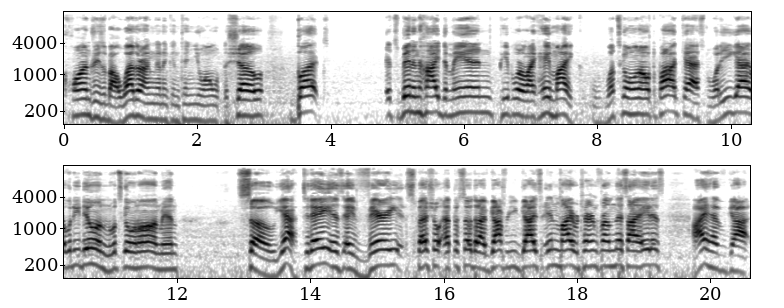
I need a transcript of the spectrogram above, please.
quandaries about whether I'm going to continue on with the show, but it's been in high demand. People are like, "Hey, Mike, what's going on with the podcast? What are you guys? What are you doing? What's going on, man?" So, yeah, today is a very special episode that I've got for you guys in my return from this hiatus. I have got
